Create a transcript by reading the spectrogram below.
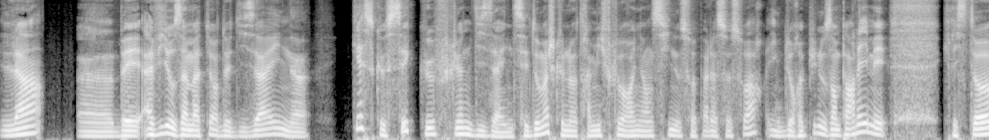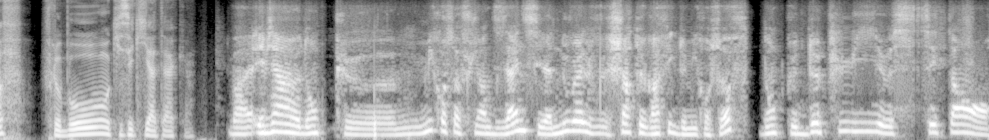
là, euh, ben, avis aux amateurs de design, qu'est-ce que c'est que Fluent Design? C'est dommage que notre ami Florian Yancy ne soit pas là ce soir. Il aurait pu nous en parler, mais Christophe, Flobo, qui c'est qui attaque? Bah, eh bien, euh, donc, euh, Microsoft Fluent Design, c'est la nouvelle charte graphique de Microsoft. Donc, euh, depuis 7 ans,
